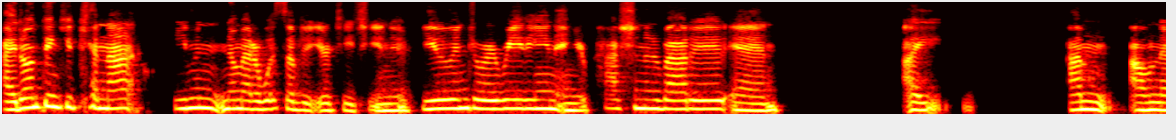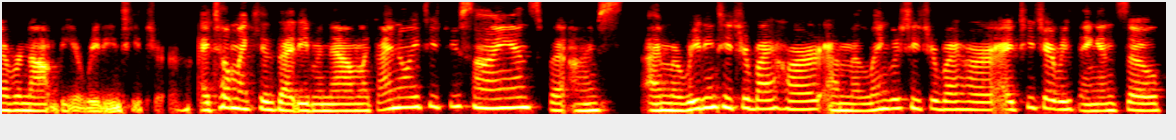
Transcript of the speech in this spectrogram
I don't think you cannot even no matter what subject you're teaching, if you enjoy reading and you're passionate about it, and I, I'm, I'll never not be a reading teacher. I tell my kids that even now. I'm like, I know I teach you science, but I'm, I'm a reading teacher by heart. I'm a language teacher by heart. I teach everything. And so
